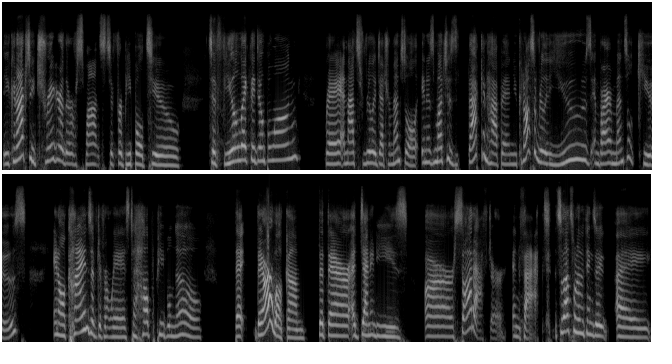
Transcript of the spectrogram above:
that you can actually trigger the response to for people to to feel like they don't belong right? And that's really detrimental. In as much as that can happen, you can also really use environmental cues in all kinds of different ways to help people know that they are welcome, that their identities are sought after, in fact. So that's one of the things I, I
